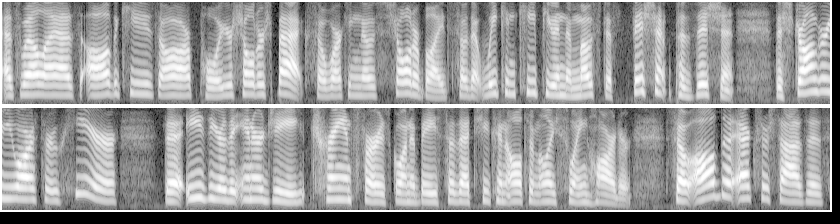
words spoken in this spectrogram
as well as all the cues are pull your shoulders back, so working those shoulder blades so that we can keep you in the most efficient position. The stronger you are through here, the easier the energy transfer is going to be so that you can ultimately swing harder. So all the exercises,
